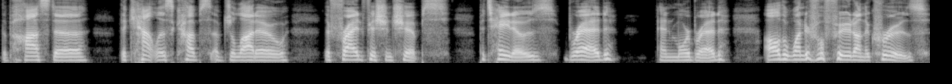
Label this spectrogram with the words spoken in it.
The pasta, the countless cups of gelato, the fried fish and chips, potatoes, bread, and more bread, all the wonderful food on the cruise.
